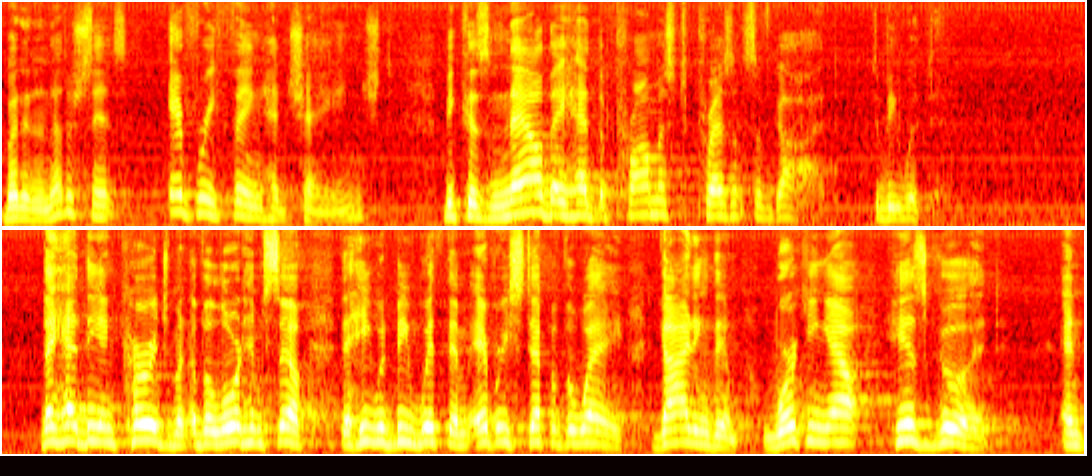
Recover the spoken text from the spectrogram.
But in another sense, everything had changed because now they had the promised presence of God to be with them. They had the encouragement of the Lord Himself that He would be with them every step of the way, guiding them, working out His good and,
